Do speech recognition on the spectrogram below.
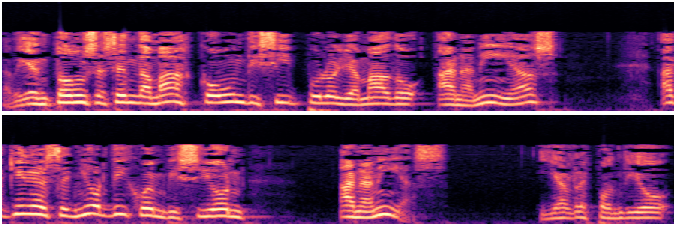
Había entonces en Damasco un discípulo llamado Ananías, a quien el Señor dijo en visión, Ananías. Y él respondió,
